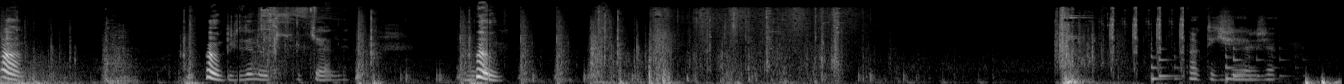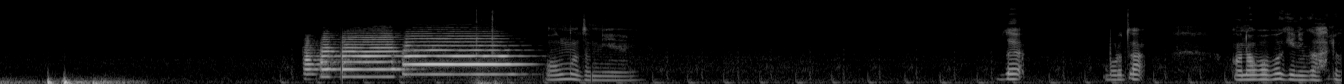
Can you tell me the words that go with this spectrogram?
Ha. Ha birden öksürük geldi. Hı. Taktik işe yarayacak. Ana baba günü galiba.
